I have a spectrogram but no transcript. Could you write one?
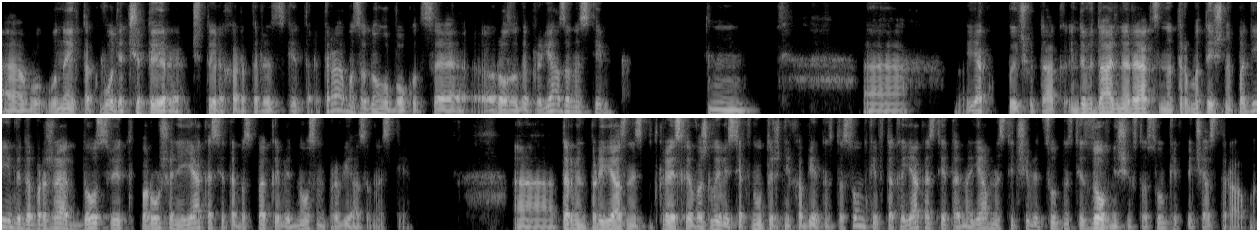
Е, У них так вводять чотири, чотири характеристики травми. З одного боку, це е, розлади прив'язаності. Е, Як пишуть, так, індивідуальна реакція на травматичну подію відображає досвід порушення якості та безпеки відносин прив'язаності. Термін прив'язаність підкреслює важливість як внутрішніх об'єктних стосунків, так і якості та наявності чи відсутності зовнішніх стосунків під час травми.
